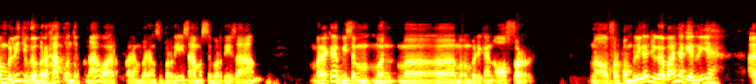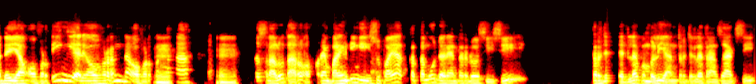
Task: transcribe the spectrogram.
pembeli juga berhak untuk menawar barang-barang seperti ini sama seperti saham. Mereka bisa men- me- eh, memberikan offer. Nah, offer pembeli kan juga banyak ya, dia. Ada yang offer tinggi, ada yang offer rendah, offer Hmm. tengah. Hmm. Kita selalu taruh offer yang paling tinggi supaya ketemu dari antara dua sisi terjadilah pembelian, terjadilah transaksi.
